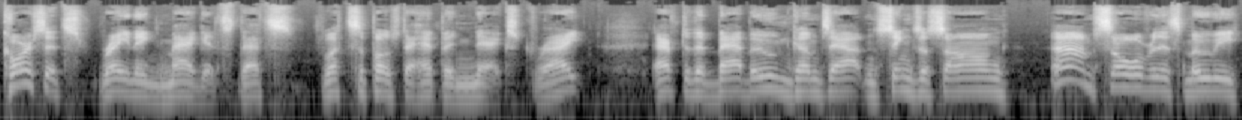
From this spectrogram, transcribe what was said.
course it's raining maggots. That's what's supposed to happen next, right? After the baboon comes out and sings a song. I'm so over this movie.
